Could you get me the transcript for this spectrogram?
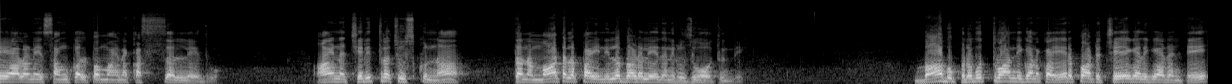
చేయాలనే సంకల్పం ఆయనకు అస్సలు లేదు. ఆయన చరిత్ర చూసుకున్నా తన మాటలపై నిలబడలేదని రుజువవుతుంది. బాబు ప్రభుత్వాన్ని గనక ఏర్పాటు చేయగలిగాడంటే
